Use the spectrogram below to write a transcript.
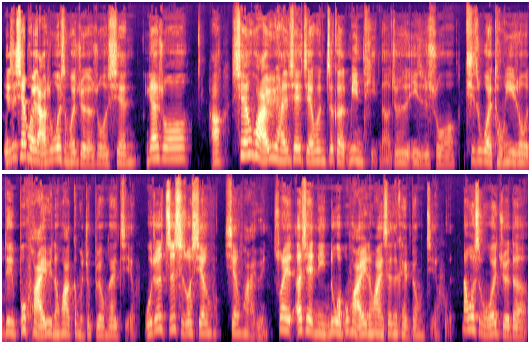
也是先回答说，为什么会觉得说先应该说好先怀孕还是先结婚这个命题呢？就是一直说，其实我也同意说，你不怀孕的话根本就不用再结婚。我就是支持说先先怀孕，所以而且你如果不怀孕的话，你甚至可以不用结婚。那为什么我会觉得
